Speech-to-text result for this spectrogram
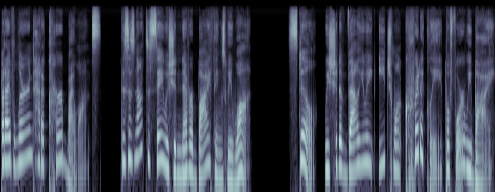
But I've learned how to curb my wants. This is not to say we should never buy things we want. Still, we should evaluate each want critically before we buy.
